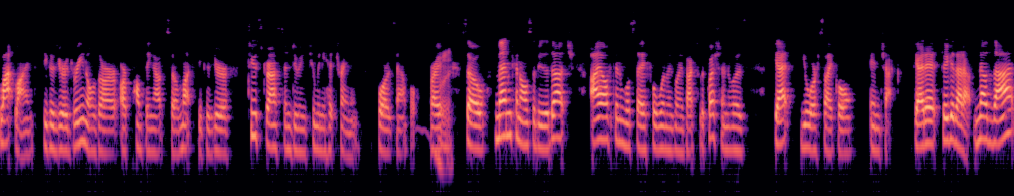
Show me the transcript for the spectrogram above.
flatlined because your adrenals are, are pumping out so much because you're too stressed and doing too many HIIT trainings, for example, right? right? So men can also do the Dutch. I often will say for women, going back to the question, was get your cycle in check. Get it, figure that out. Now that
